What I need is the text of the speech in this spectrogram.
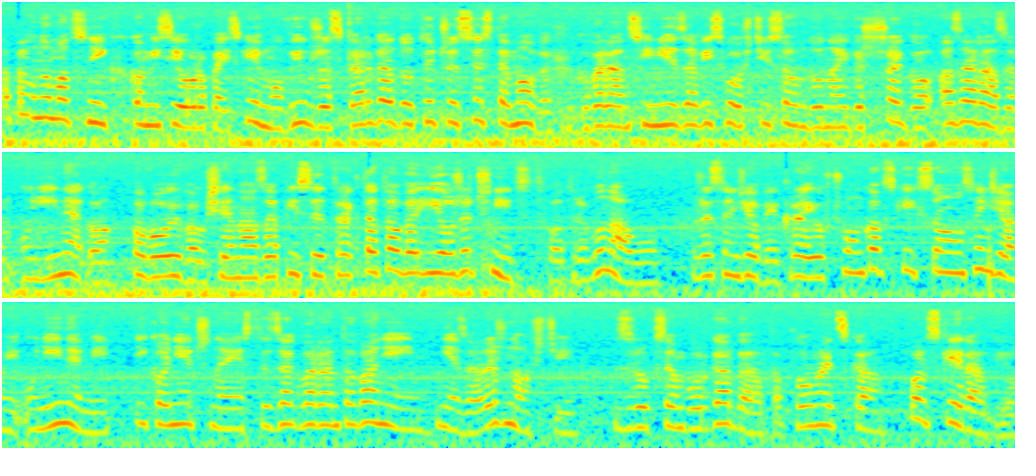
A pełnomocnik Komisji Europejskiej mówił, że skarga dotyczy systemowych gwarancji niezawisłości Sądu Najwyższego, a zarazem unijnego. Powoływał się na zapisy traktatowe i orzecznictwo Trybunału, że sędziowie krajów członkowskich są sędziami unijnymi i konieczne jest zagwarantowanie im niezależności. Z Luksemburga Beata Płomecka, Polskie Radio.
